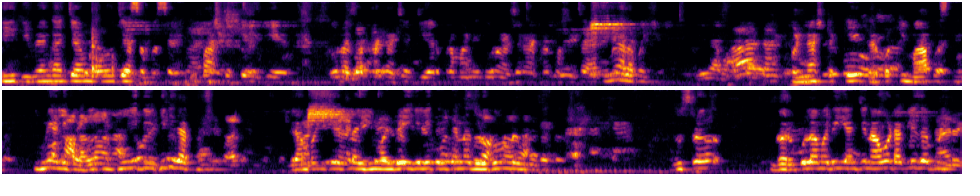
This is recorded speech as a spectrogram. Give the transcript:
की दिव्यांगांच्या मूळ ज्या समस्या आहेत मास्टर पाच टक्के आहे दोन हजार अठराच्या जी आर प्रमाणे दोन हजार अठरा पासूनचा निधी मिळाला पाहिजे. पन्नास टक्के घरपट्टी माफ असते ती मिळाली पाहिजे ती दिली जात नाही. ग्रामपंचायतला ही मंडळी गेली तरी त्यांना धुडकवून लावलं जातं दुसरं घरकुलामध्ये यांची नावं टाकली जात नाही.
